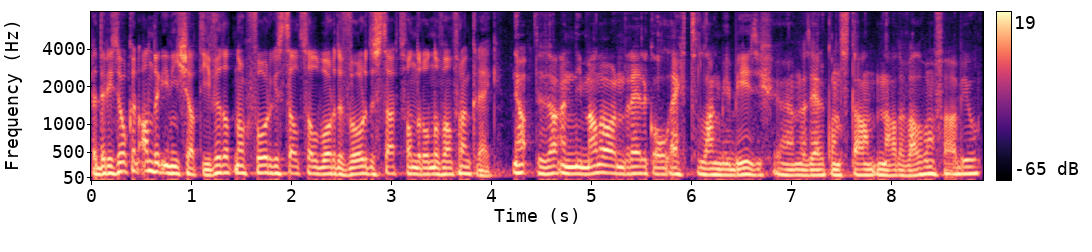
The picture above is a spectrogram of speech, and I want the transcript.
Uh, er is ook een ander initiatief dat nog voorgesteld zal worden voor de start van de Ronde van Frankrijk. Ja, dus dat, en die mannen waren er eigenlijk al echt lang mee bezig. dat is eigenlijk ontstaan na de val van Fabio.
